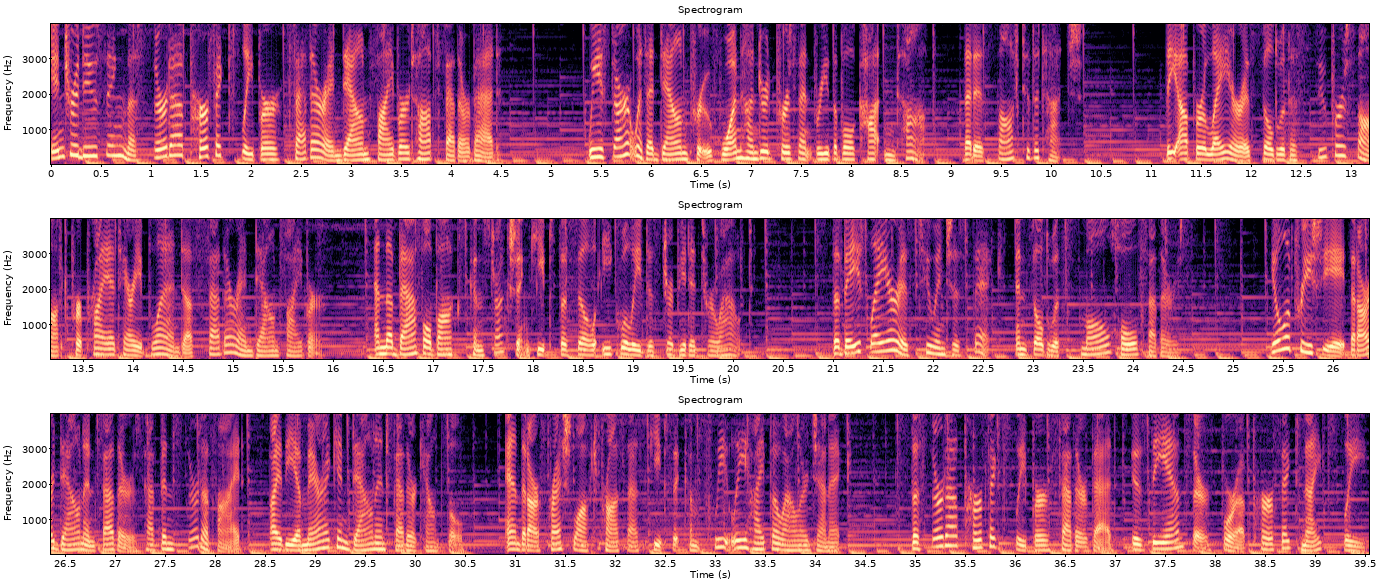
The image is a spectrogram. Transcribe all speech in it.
Introducing the Serta Perfect Sleeper Feather and Down Fiber Top Feather Bed. We start with a down-proof 100% breathable cotton top that is soft to the touch. The upper layer is filled with a super soft proprietary blend of feather and down fiber, and the baffle box construction keeps the fill equally distributed throughout. The base layer is 2 inches thick and filled with small whole feathers. You'll appreciate that our down and feathers have been certified by the American Down and Feather Council and that our Fresh Loft process keeps it completely hypoallergenic. The Serta Perfect Sleeper Feather Bed is the answer for a perfect night's sleep.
